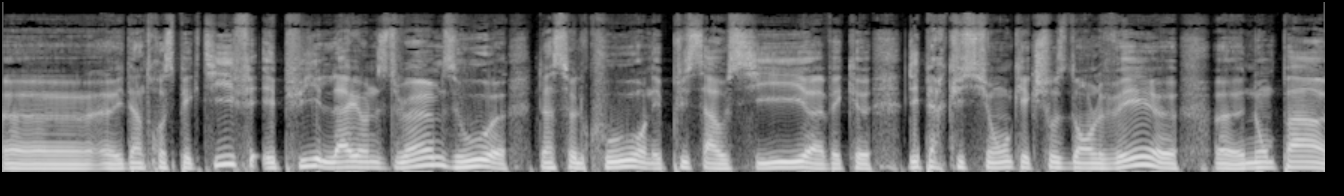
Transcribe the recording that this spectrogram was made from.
et d'introspectif. Et puis Lions Drums où d'un seul coup on est plus ça aussi avec des percussions, quelque chose d'enlevé, non pas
